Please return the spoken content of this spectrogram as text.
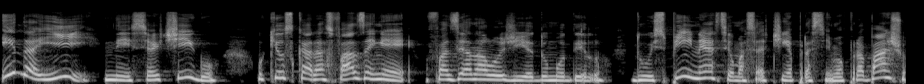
E daí, nesse artigo, o que os caras fazem é fazer analogia do modelo do spin, né? Ser uma setinha para cima ou para baixo,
